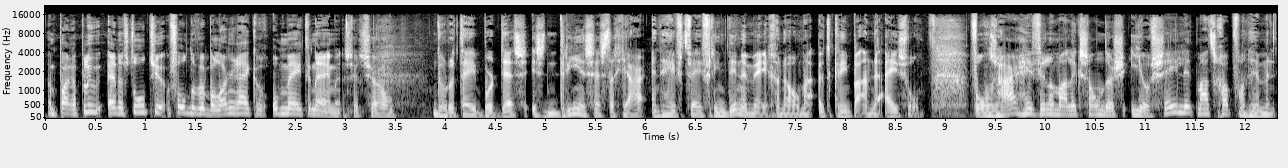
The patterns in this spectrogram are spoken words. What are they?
Een paraplu en een stoeltje vonden we belangrijker om mee te nemen, zegt Charles. Dorothee Bordes is 63 jaar en heeft twee vriendinnen meegenomen uit Krimpen aan de IJssel. Volgens haar heeft Willem-Alexanders IOC-lidmaatschap van hem een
